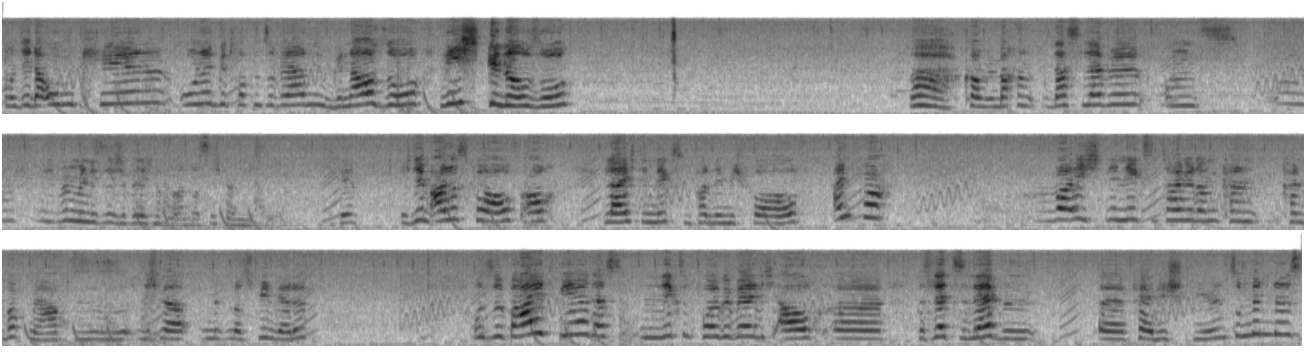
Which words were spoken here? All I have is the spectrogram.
Und den da oben killen, ohne getroffen zu werden. Genau so. Nicht genau so. Ah, komm, wir machen das Level und ich bin mir nicht sicher, vielleicht noch ein anderes. Ich bin mir nicht sicher. Okay. Ich nehme alles vor auf, auch gleich den nächsten Fall nehme ich vor auf. Einfach, weil ich die nächsten Tage dann keinen kein Bock mehr habe, nicht mehr mit mir spielen werde. Und sobald wir das in der nächsten Folge werde ich auch äh, das letzte Level äh, fertig spielen. Zumindest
